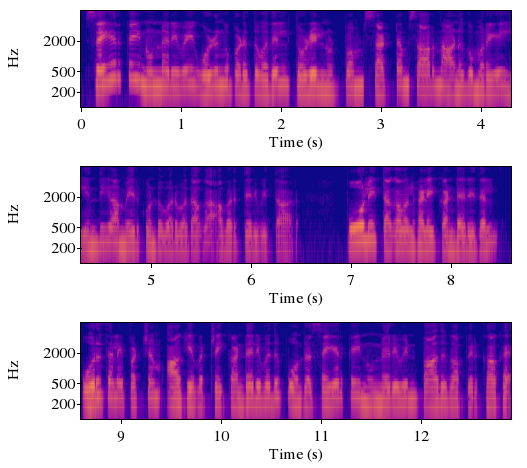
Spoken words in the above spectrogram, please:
செயற்கை நுண்ணறிவை ஒழுங்குபடுத்துவதில் தொழில்நுட்பம் சட்டம் சார்ந்த அணுகுமுறையை இந்தியா மேற்கொண்டு வருவதாக அவர் தெரிவித்தார். போலி தகவல்களை கண்டறிதல் ஒருதலைப்பட்சம் ஆகியவற்றை கண்டறிவது போன்ற செயற்கை நுண்ணறிவின் பாதுகாப்பிற்காக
